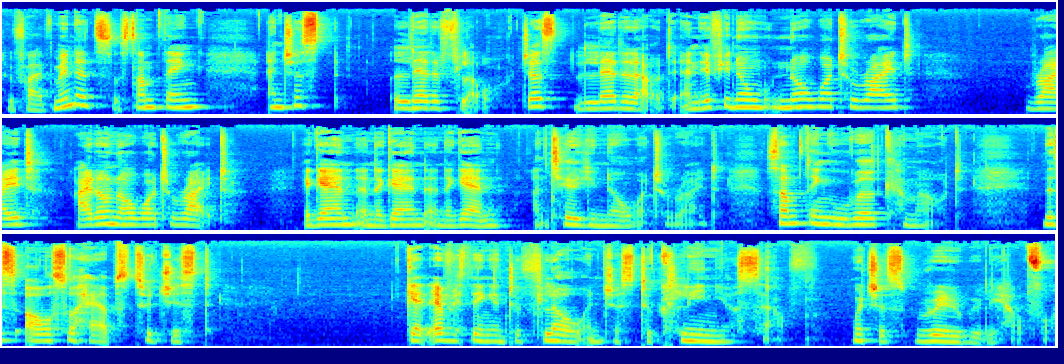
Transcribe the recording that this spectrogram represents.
to five minutes or something, and just let it flow. Just let it out. And if you don't know what to write, write, I don't know what to write. Again and again and again until you know what to write. Something will come out. This also helps to just get everything into flow and just to clean yourself, which is really, really helpful.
